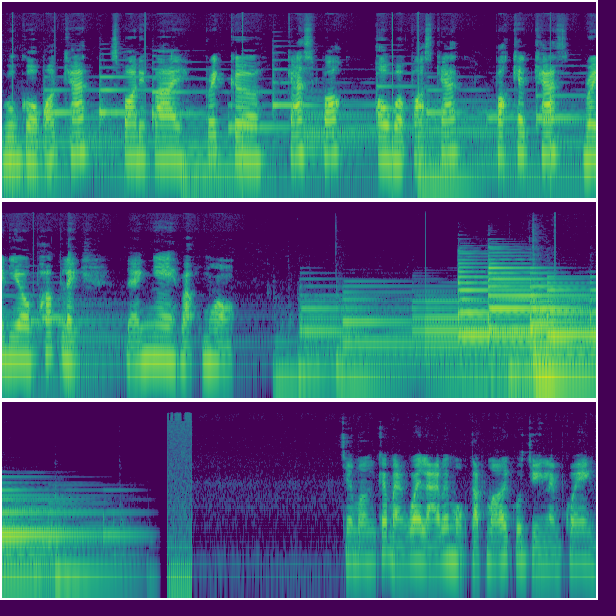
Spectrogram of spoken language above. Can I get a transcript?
Google Podcast, Spotify, Breaker, Castbox, Overpodcast, Pocket Cast, Radio Public để nghe và ủng hộ. Chào mừng các bạn quay lại với một tập mới của Chuyện Làm Quen.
